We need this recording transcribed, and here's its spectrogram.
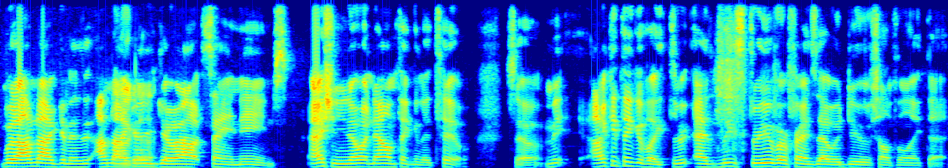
but I'm not gonna I'm not gonna go out saying names. Actually, you know what? Now I'm thinking of two. So I can think of like three, at least three of our friends that would do something like that.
